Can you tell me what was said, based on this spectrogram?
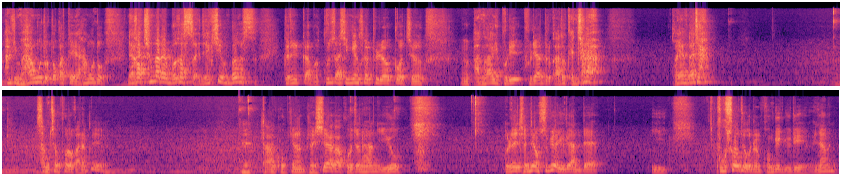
하긴 항우도 똑같아. 항우도 내가 천하를 먹었어. 핵심을 먹었어. 그러니까 뭐 군사 신경 쓸 필요 없고 저 어, 방어하기 불리, 불리한 데로 가도 괜찮아. 고향 가자. 삼천포로 가는 거예요. 네, 다음 곡기는 러시아가 고전한 이유. 원래 전쟁 수비가 유리한데, 이 국소적으로는 공격 유리해요. 왜냐하면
